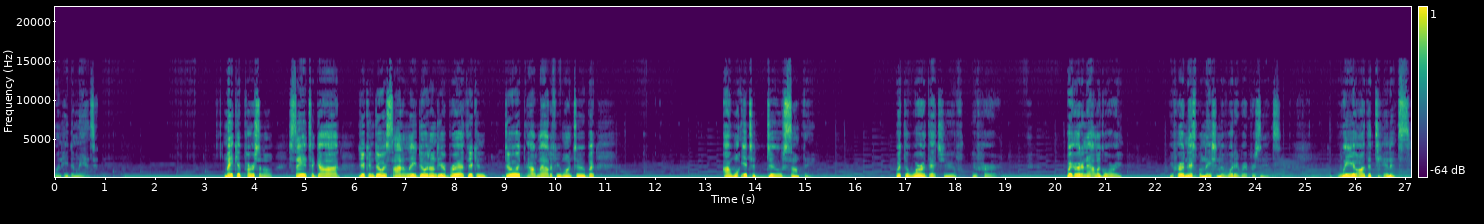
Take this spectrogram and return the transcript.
when He demands it. Make it personal, say it to God. You can do it silently, do it under your breath. You can do it out loud if you want to, but I want you to do something with the word that you've you've heard. We heard an allegory. You've heard an explanation of what it represents. We are the tenants.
